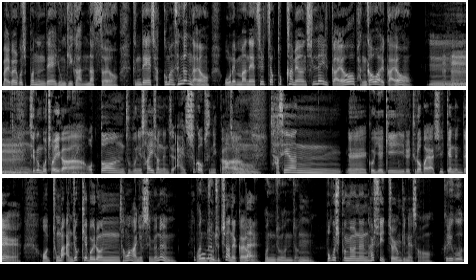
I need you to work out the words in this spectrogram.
말 걸고 싶었는데 용기가 안 났어요. 근데 자꾸만 생각나요. 오랜만에 슬쩍 톡하면 실례일까요? 반가워할까요? 음. 지금 뭐 저희가 어떤 두 분이 사이셨는지 알 수가 없으니까. 맞아요. 음. 자세한, 예, 그 얘기를 들어봐야 알 수 있겠는데, 어, 정말 안 좋게 뭐 이런 상황 아니었으면은 해보면 완전. 좋지 않을까요? 네. 완전, 완전. 음. 보고 싶으면은 할 수 있죠, 용기 내서. 그리고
